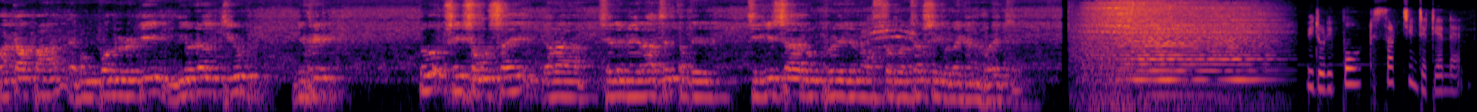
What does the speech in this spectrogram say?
বাঁকা পা এবং পনেরোটি নিউরাল টিউব ডিফেক্ট। তো সেই সমস্যায় যারা ছেলে মেয়েরা আছেন, তাদের চিকিৎসা এবং প্রয়োজনীয় অস্ত্রোপচার সেগুলো এখানে হয়েছে। Video report Sachin Tetianen.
